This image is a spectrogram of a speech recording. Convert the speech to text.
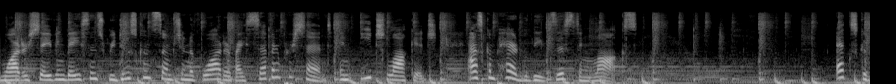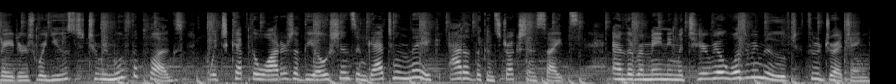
Water-saving basins reduce consumption of water by 7% in each lockage as compared with the existing locks. Excavators were used to remove the plugs, which kept the waters of the oceans and Gatun Lake out of the construction sites, and the remaining material was removed through dredging.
